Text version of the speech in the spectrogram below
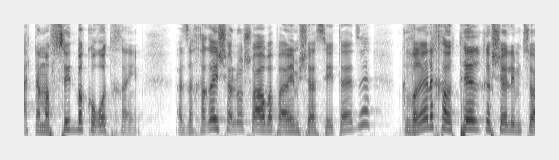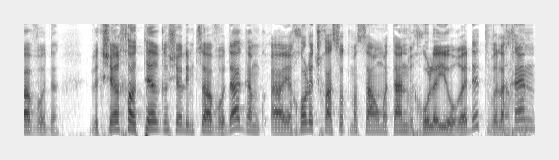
אתה מפסיד בקורות חיים. אז אחרי שלוש או ארבע פעמים שעשית את זה, כבר יהיה לך יותר קשה למצוא עבודה. וכשיהיה לך יותר קשה למצוא עבודה, גם היכולת שלך לעשות משא ומתן וכולי יורדת, ולכן נכון.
